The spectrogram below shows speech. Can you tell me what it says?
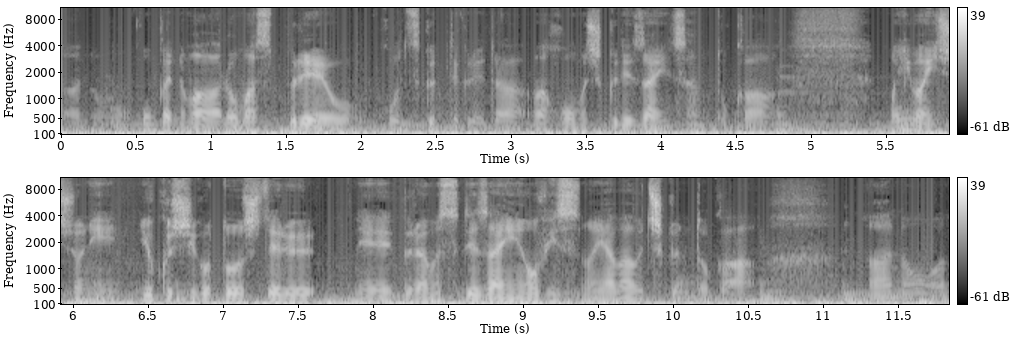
あの今回のまあアロマスプレーをこう作ってくれた、まあ、ホームシックデザインさんとか、まあ、今一緒によく仕事をしてる、えー、グラムスデザインオフィスの山内くんとか、あの、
